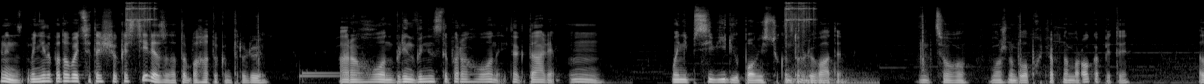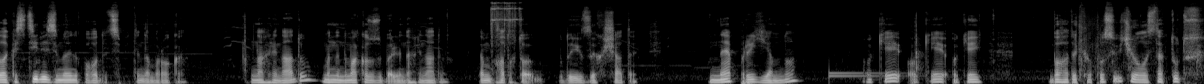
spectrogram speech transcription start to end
Блін, мені не подобається те, що Кастілія занадто багато контролює. Арагон, блін, винести Парагон і так далі. М. Мені б Сівілью повністю контролювати. Для цього можна було б хоча б на Марокко піти. Але Кастілія зі мною не погодиться піти на Марокко. На Грінаду? У мене нема Козузбелі на Грінаду. Там багато хто буде їх захищати. Неприємно. Окей, окей, окей. Багато чого посвідчувалось. Так, тут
